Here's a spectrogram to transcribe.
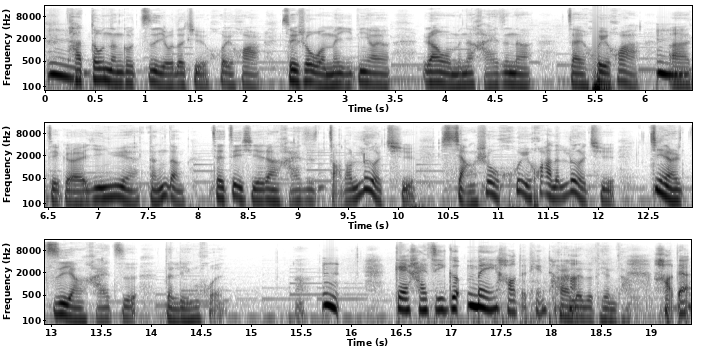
嗯，他都能够自由的去绘画。所以说，我们一定要让我们的孩子呢，在绘画啊，这个音乐等等，在这些让孩子找到乐趣，享受绘画的乐趣，进而滋养孩子的灵魂，啊，嗯。给孩子一个美好的天堂，快乐的天堂。好的，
